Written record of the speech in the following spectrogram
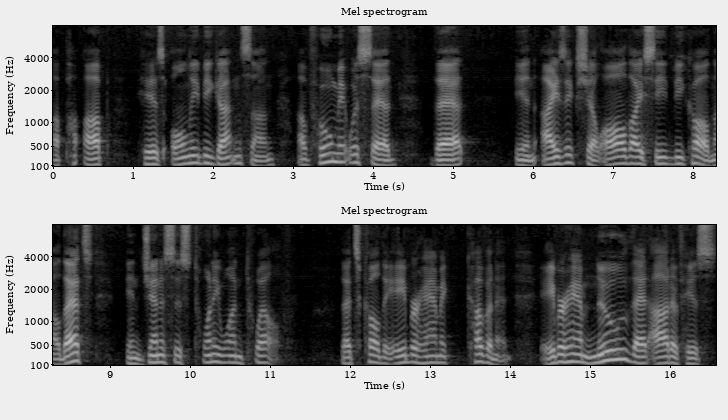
up, up his only begotten son, of whom it was said that in Isaac shall all thy seed be called. Now that's in Genesis 21:12. That's called the Abrahamic covenant. Abraham knew that out of his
